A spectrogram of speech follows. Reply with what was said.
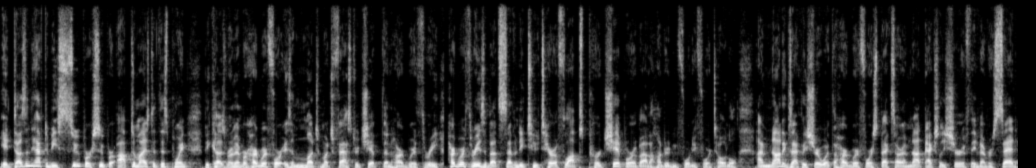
It doesn't have to be super, super optimized at this point because remember, Hardware 4 is a much, much faster chip than Hardware 3. Hardware 3 is about 72 teraflops per chip or about 144 total. I'm not exactly sure what the Hardware 4 specs are. I'm not actually sure if they've ever said,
